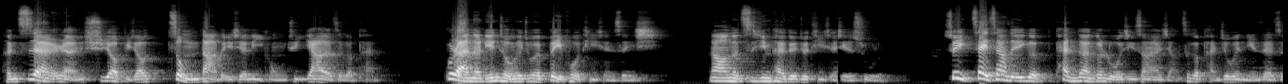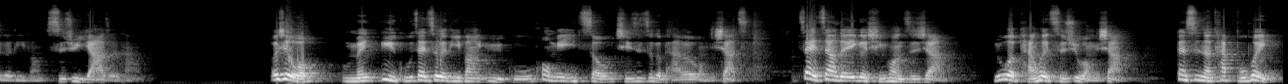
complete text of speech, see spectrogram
很自然而然需要比较重大的一些利空去压了这个盘，不然呢，联准会就会被迫提前升息，然后呢，资金派对就提前结束了。所以在这样的一个判断跟逻辑上来讲，这个盘就会粘在这个地方，持续压着它。而且我我们预估在这个地方预估后面一周，其实这个盘会往下走。在这样的一个情况之下，如果盘会持续往下，但是呢，它不会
